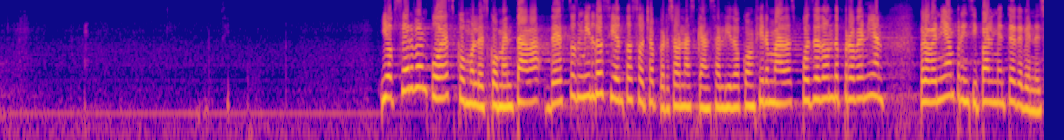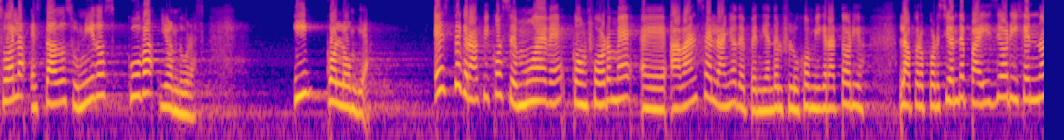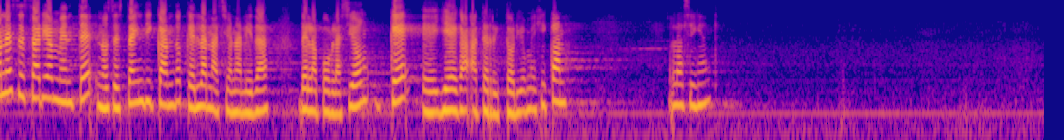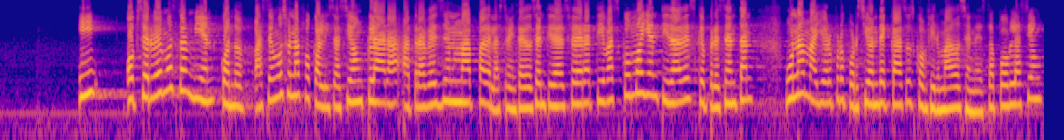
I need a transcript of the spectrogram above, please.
Y observen pues, como les comentaba, de estos 1.208 personas que han salido confirmadas, pues de dónde provenían. Provenían principalmente de Venezuela, Estados Unidos, Cuba y Honduras. Y Colombia. Este gráfico se mueve conforme eh, avanza el año dependiendo del flujo migratorio. La proporción de país de origen no necesariamente nos está indicando que es la nacionalidad de la población que eh, llega a territorio mexicano. La siguiente. Y observemos también cuando hacemos una focalización clara a través de un mapa de las 32 entidades federativas, cómo hay entidades que presentan una mayor proporción de casos confirmados en esta población.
